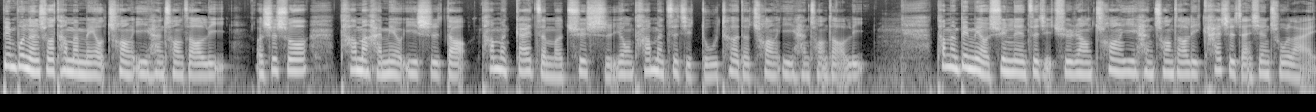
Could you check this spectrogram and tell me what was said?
并不能说他们没有创意和创造力，而是说他们还没有意识到他们该怎么去使用他们自己独特的创意和创造力。他们并没有训练自己去让创意和创造力开始展现出来。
